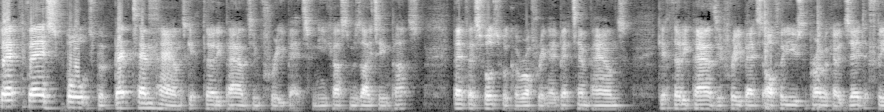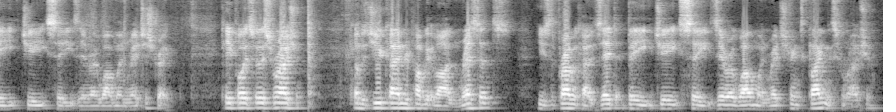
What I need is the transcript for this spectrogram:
Betfair Sportsbook. Bet £10, get £30 in free bets for new customers 18 plus. Betfair Sportsbook are offering a bet £10, get £30 in free bets offer. Use the promo code ZBGC01 when registering. Key points for this promotion covers UK and Republic of Ireland residents. Use the promo code ZBGC01 when registering to claim this promotion.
